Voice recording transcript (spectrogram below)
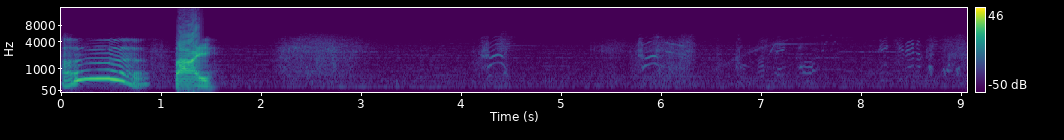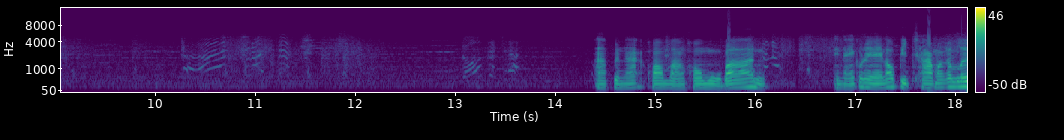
เออตาย อนะความหวังของหมู่บ้านไหนๆก็ไหนๆเราปิดฉากมากันเล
